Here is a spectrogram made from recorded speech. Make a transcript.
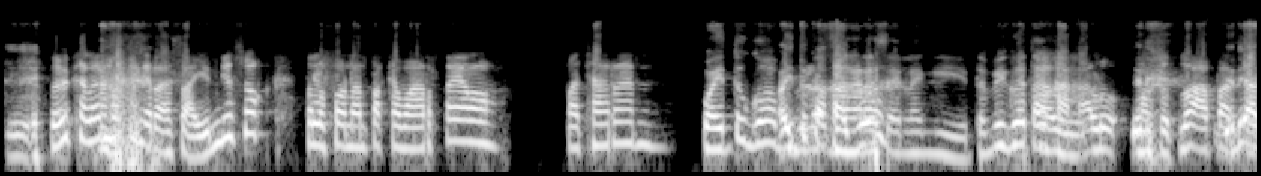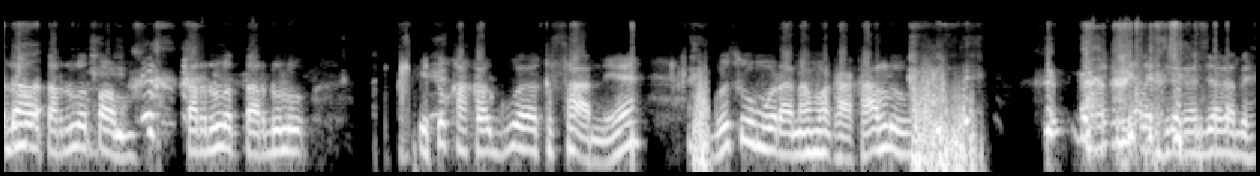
Iya. Tapi kalian masih ngerasain dia sok teleponan pakai wartel, pacaran. wah itu gue Oh, itu kakak gua. ngerasain lagi tapi gue Oh, tahu kakak lu, Jadi- maksud lu apa? jadi tar ada- dulu, tar dulu Tom. Tar dulu, tar dulu. Itu kakak gue kesannya, gue seumuran sama kakak lu. Jangan- Jangan-jangan deh.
